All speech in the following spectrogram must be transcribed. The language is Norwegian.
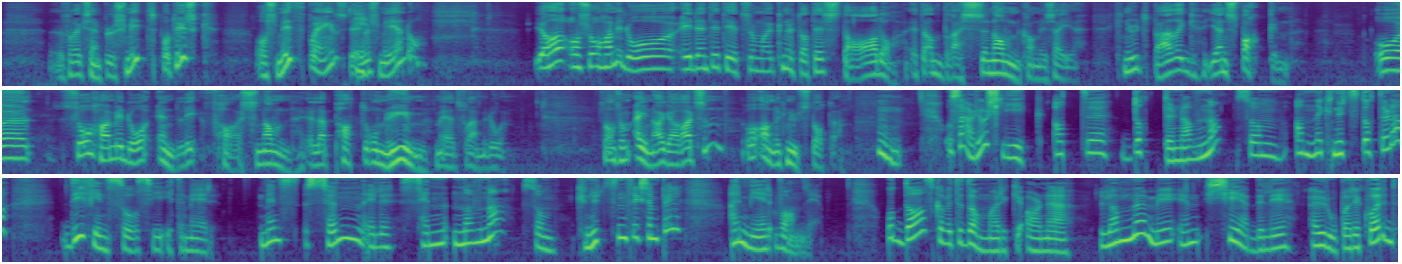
Eksempel Schmidt på tysk, og Smith på engelsk. Det er jo smeden, da. Ja, og så har vi da identitet som er knytta til stad, da. Et adressenavn, kan vi si. Knut Berg, Jens Bakken. Og eh, så har vi da endelig farsnavn, eller patronym med et fremmedord. Sånn som Einar Gerhardsen og Anne Knutsdotter. Og så er det jo slik at uh, dotternavna, som Anne Knutsdotter, da, de fins så å si ikke mer. Mens sønn- eller senn-navna, som Knutsen for eksempel, er mer vanlig. Og da skal vi til Danmark, Arne. Landet med en kjedelig europarekord.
